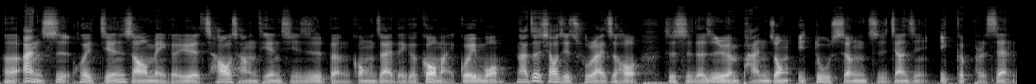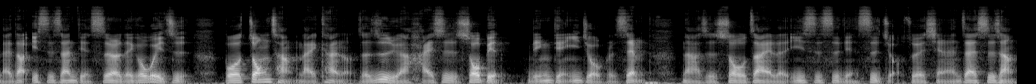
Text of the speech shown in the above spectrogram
呃暗示会减少每个月超长天期日本公债的一个购买规模。那这消息出来之后，是使得日元盘中一度升值将近一个 percent，来到一四三点四二的一个位置。不过中场来看呢，这日元还是收贬。零点一九 percent，那是收在了一四四点四九，所以显然在市场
